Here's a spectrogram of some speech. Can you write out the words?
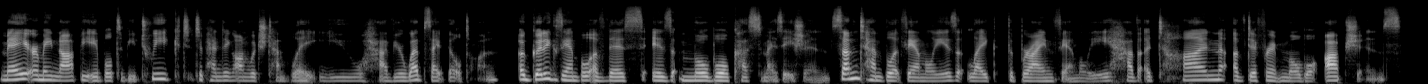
may or may not be able to be tweaked depending on which template you have your website built on. A good example of this is mobile customization. Some template families, like the Brine family, have a ton of different mobile options.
